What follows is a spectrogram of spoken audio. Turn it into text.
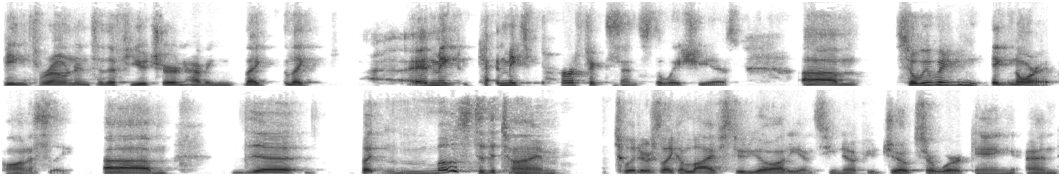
being thrown into the future and having like like it make it makes perfect sense the way she is. Um, so we would ignore it honestly. Um, the but most of the time Twitter's like a live studio audience, you know, if your jokes are working. And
